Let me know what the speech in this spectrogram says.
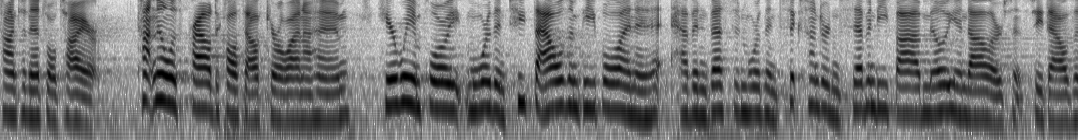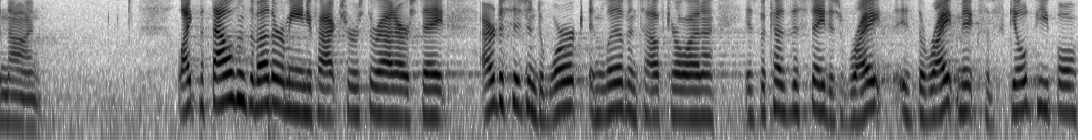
Continental Tire. Continental is proud to call South Carolina home. Here we employ more than 2,000 people and have invested more than $675 million since 2009. Like the thousands of other manufacturers throughout our state, our decision to work and live in South Carolina is because this state is right, is the right mix of skilled people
